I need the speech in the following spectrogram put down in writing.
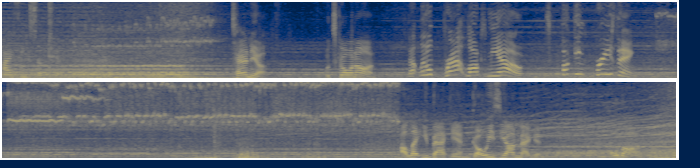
I think so too. Tanya, what's going on? That little brat locked me out. It's fucking freezing. I'll let you back in. Go easy on Megan. Hold on.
